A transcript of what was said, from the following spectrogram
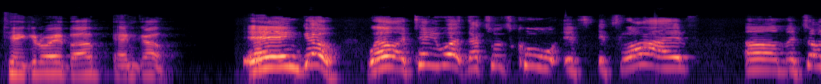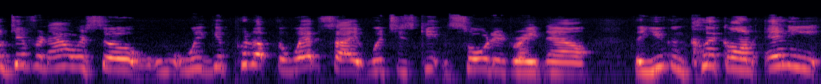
take it away, Bub, and go. and go. Well, I tell you what, that's what's cool. It's it's live. Um, it's on different hours, so we can put up the website, which is getting sorted right now. That you can click on any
